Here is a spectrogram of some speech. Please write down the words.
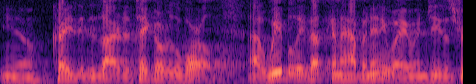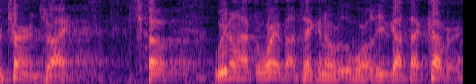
you know crazy desire to take over the world. Uh, we believe that's going to happen anyway when Jesus returns, right? So we don't have to worry about taking over the world. He's got that covered.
